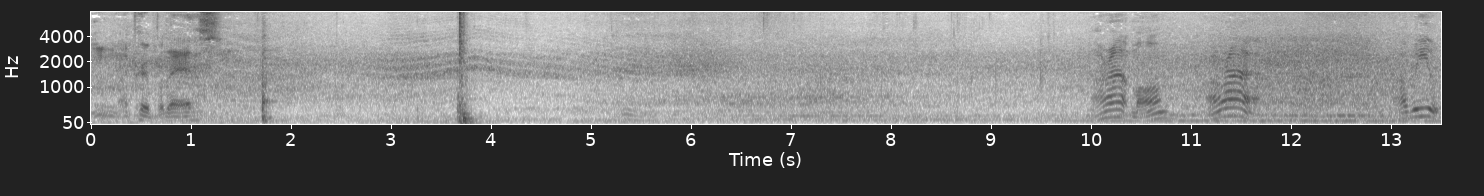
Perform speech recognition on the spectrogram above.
My crippled ass. All right, mom. All right. I will.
